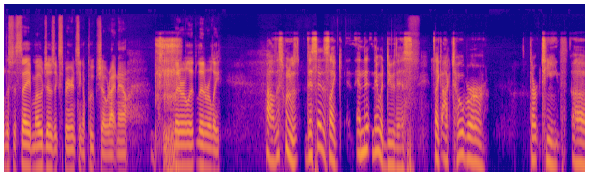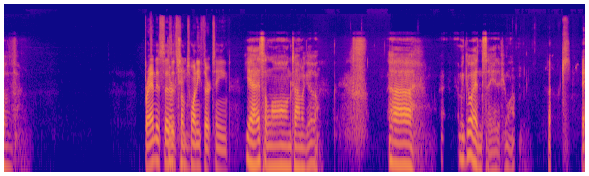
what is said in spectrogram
let's just say Mojo's experiencing a poop show right now. literally, literally. wow, this one was they said it's like and th- they would do this. It's like October 13th of Brandon says it's from 2013. yeah, it's a long time ago. Uh I mean go ahead and say it if you want. Okay.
